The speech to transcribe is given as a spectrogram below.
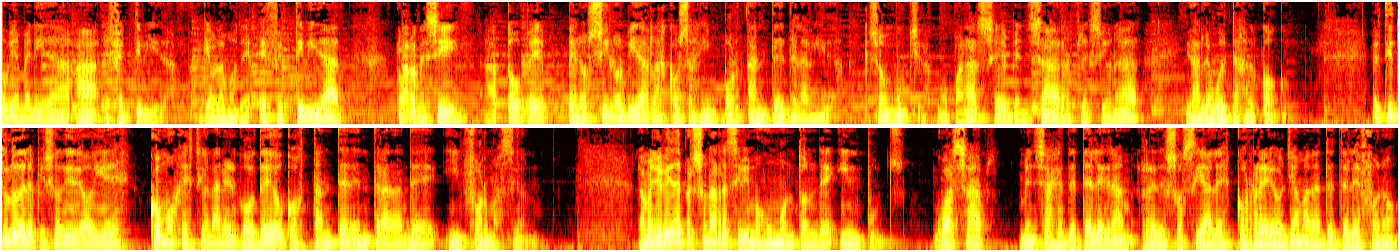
o bienvenida a Efectividad. Aquí hablamos de efectividad, claro que sí, a tope, pero sin olvidar las cosas importantes de la vida, que son muchas, como pararse, pensar, reflexionar y darle vueltas al coco. El título del episodio de hoy es Cómo gestionar el goteo constante de entrada de información. La mayoría de personas recibimos un montón de inputs, WhatsApp, mensajes de Telegram, redes sociales, correos, llamadas de teléfono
